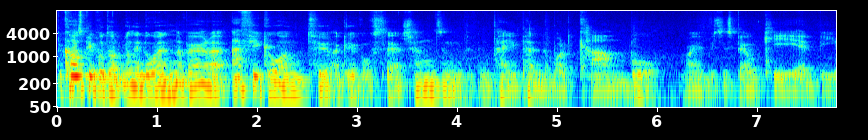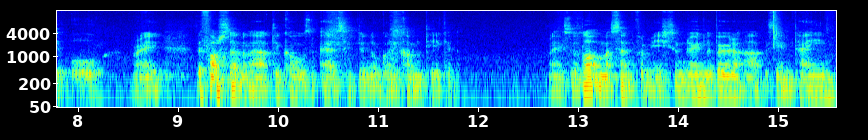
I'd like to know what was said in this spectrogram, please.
Because people don't really know anything about it, if you go on to a Google search engine and type in the word Kambo, right, which is spelled K-A-B-O, right, the first seven articles is you're not going to come and take it. Right, so there's a lot of misinformation around about it at the same time.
